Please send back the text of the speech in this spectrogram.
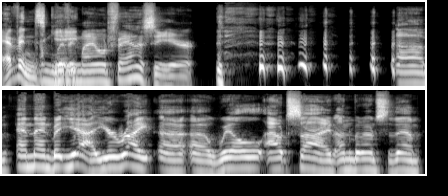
Evans I'm Gate. living my own fantasy here. um, and then, but yeah, you're right. Uh, uh, Will outside, unbeknownst to them,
